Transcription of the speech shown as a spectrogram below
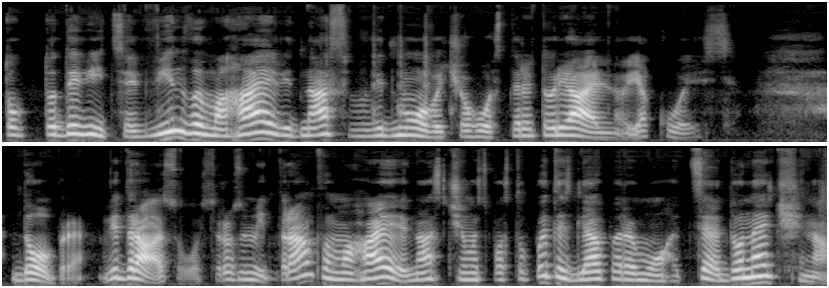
Тобто, дивіться, він вимагає від нас відмови чогось територіальної якоїсь. Добре, відразу ось розуміть, Трамп вимагає нас чимось поступитись для перемоги. Це Донеччина.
